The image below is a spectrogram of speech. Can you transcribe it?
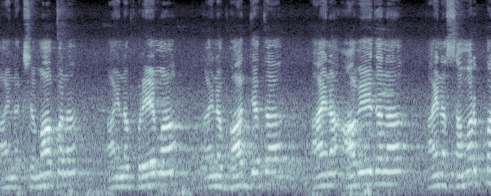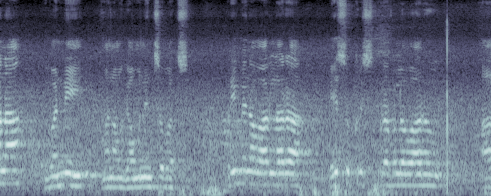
ఆయన క్షమాపణ ఆయన ప్రేమ ఆయన బాధ్యత ఆయన ఆవేదన ఆయన సమర్పణ ఇవన్నీ మనం గమనించవచ్చు. ప్రియమైన వారులారా యేసుక్రీస్తు ప్రభుల వారు ఆ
